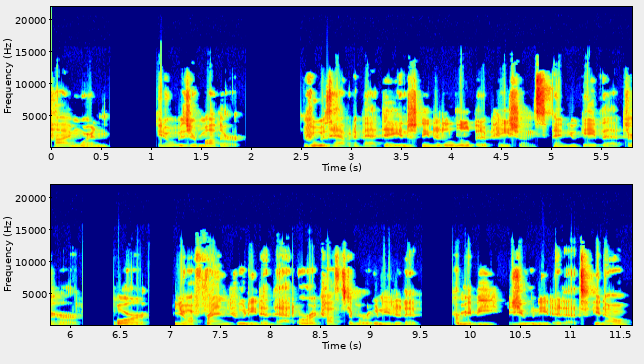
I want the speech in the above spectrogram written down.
time when, you know, it was your mother who was having a bad day and just needed a little bit of patience and you gave that to her. Or you know, a friend who needed that or a customer who needed it, or maybe you needed it, you know?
